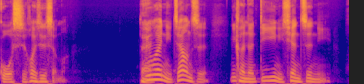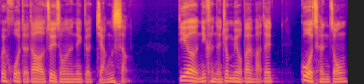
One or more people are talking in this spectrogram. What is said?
果实会是什么，因为你这样子，你可能第一你限制你会获得到最终的那个奖赏，第二你可能就没有办法在过程中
